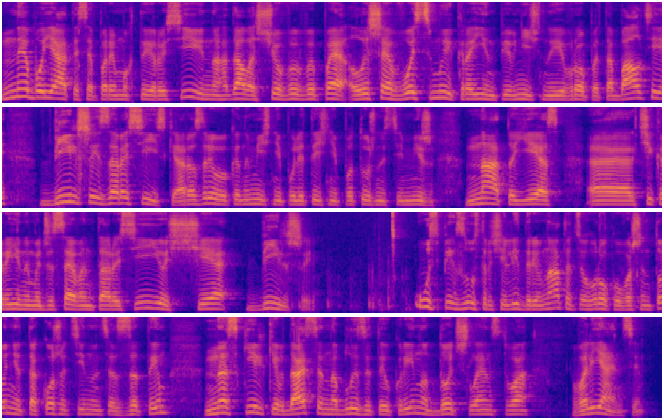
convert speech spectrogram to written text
не боятися перемогти Росію. Нагадала, що ВВП лише восьми країн Північної Європи та Балтії більший за російський, а розрив у економічній і політичній потужності між НАТО, ЄС е, чи країнами G7 та Росією ще більший. Успіх зустрічі лідерів НАТО цього року у Вашингтоні також оцінюється за тим, наскільки вдасться наблизити Україну до членства в альянсі.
